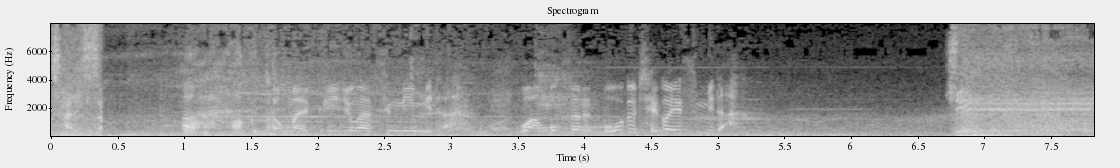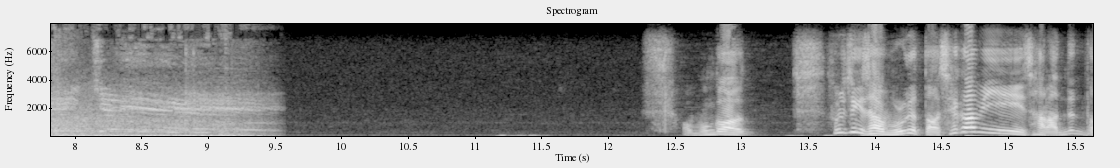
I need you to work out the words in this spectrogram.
잘 싸. 아, 아. 정말 귀중한 승리입니다. 왕복선을 모두 제거했습니다. 어, 뭔가 솔직히 잘 모르겠다. 체감이 잘 안 된다.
